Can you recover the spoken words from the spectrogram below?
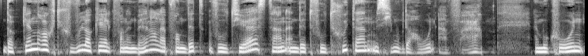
dat kinderachtig gevoel dat ik eigenlijk van in het begin al heb, van dit voelt juist aan en dit voelt goed aan, misschien moet ik dat gewoon aanvaarden. En moet ik gewoon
